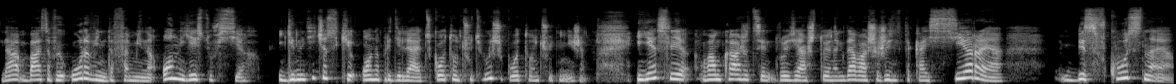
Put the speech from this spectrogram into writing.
да, базовый уровень дофамина, он есть у всех. И генетически он определяется. У кого-то он чуть выше, у кого-то он чуть ниже. И если вам кажется, друзья, что иногда ваша жизнь такая серая, безвкусная,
